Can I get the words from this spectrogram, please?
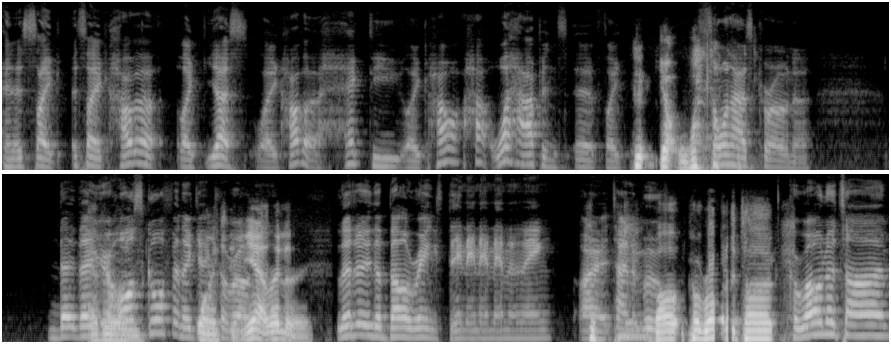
and it's like it's like how the like yes like how the heck do you like how how what happens if like Yo, what? someone has corona? The, the, your whole school finna get corona. Yeah, literally. Literally the bell rings. Ding ding ding ding ding. ding. All right, time to move. Oh, Corona time. Corona time.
